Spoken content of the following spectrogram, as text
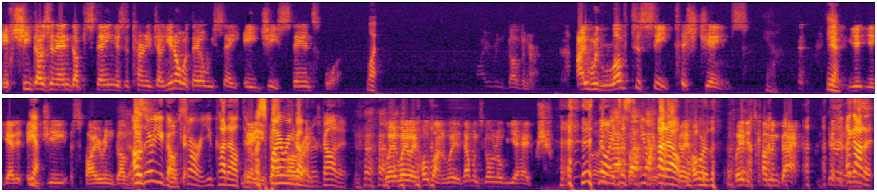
if she doesn't end up staying as Attorney General, you know what they always say AG stands for? What? Aspiring Governor. I would love to see Tish James. Yeah. Yeah, Yeah. you, you get it. Yeah. AG, aspiring governor. Oh, there you go. Okay. Sorry, you cut out there. There you go. Aspiring governor. right. Got it. Wait, wait, wait. Hold on. Wait, that one's going over your head. no, I just you cut out Wait, before the. Wait, it's coming back. I got it.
